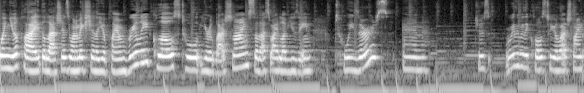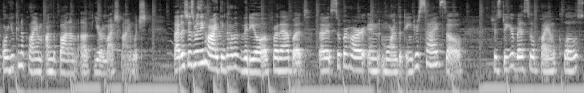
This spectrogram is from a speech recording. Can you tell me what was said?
When you apply the lashes, you want to make sure that you apply them really close to your lash line. So that's why I love using tweezers and just really, really close to your lash line. Or you can apply them on the bottom of your lash line, which that is just really hard. I think I have a video for that, but that is super hard and more on the dangerous side. So just do your best to apply them close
